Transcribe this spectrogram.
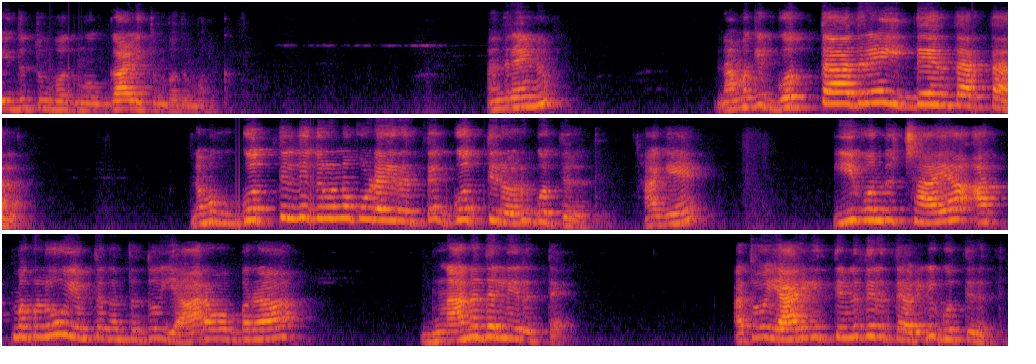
ಇದು ತುಂಬೋದು ಗಾಳಿ ತುಂಬೋದು ಮೂಲಕ. ಏನು? ನಮಗೆ ಗೊತ್ತಾದ್ರೆ ಇದ್ದೆ ಅಂತ ಅರ್ಥ ಅಲ್ಲ. ನಮಗ್ ಗೊತ್ತಿಲ್ಲದಿದ್ರು ಕೂಡ ಇರುತ್ತೆ ಗೊತ್ತಿರೋರು ಗೊತ್ತಿರುತ್ತೆ. ಹಾಗೆ ಈ ಒಂದು ಛಾಯಾ ಆತ್ಮಗಳು ಎಂಬತಕ್ಕಂಥದ್ದು ಯಾರ ಒಬ್ಬರ ಜ್ಞಾನದಲ್ಲಿರುತ್ತೆ? ಅಥವಾ ಯಾರಿಗೆ ತಿಳಿದಿರುತ್ತೆ ಅವರಿಗೆ ಗೊತ್ತಿರುತ್ತೆ.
